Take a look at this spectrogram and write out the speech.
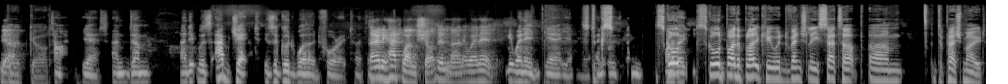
Yeah. Good God. time. Yes, and um, and it was abject is a good word for it. I think. They only had one shot, didn't they? And it went in. it went in. Yeah, yeah. yeah. St- And it was, um, Scored, scored by the bloke who would eventually set up um, Depeche Mode,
